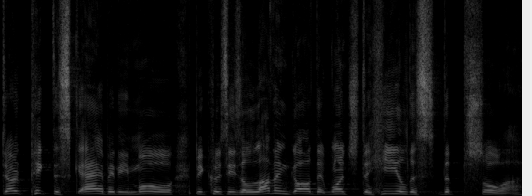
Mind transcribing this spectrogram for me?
don't pick the scab anymore because He's a loving God that wants to heal the, the sore.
